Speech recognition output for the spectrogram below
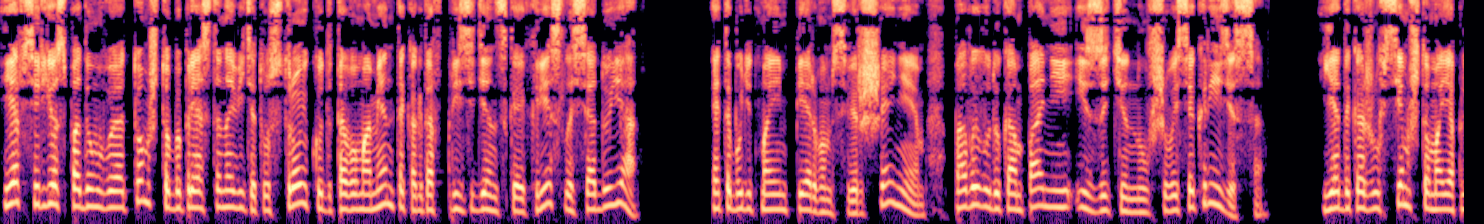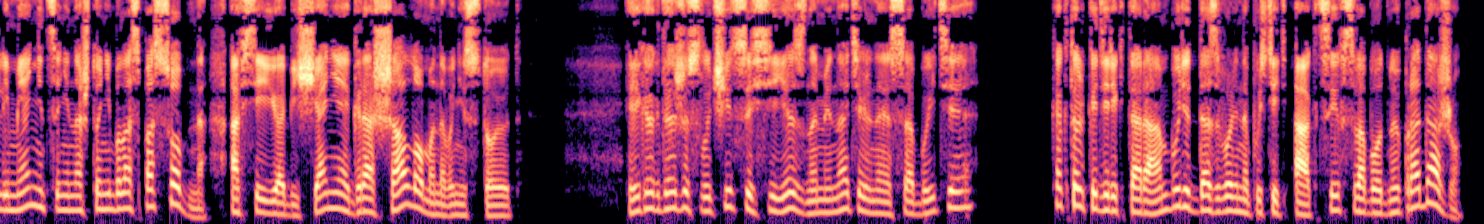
Я всерьез подумываю о том, чтобы приостановить эту стройку до того момента, когда в президентское кресло сяду я. Это будет моим первым свершением по выводу компании из затянувшегося кризиса. Я докажу всем, что моя племянница ни на что не была способна, а все ее обещания гроша ломаного не стоят. И когда же случится сие знаменательное событие? Как только директорам будет дозволено пустить акции в свободную продажу.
